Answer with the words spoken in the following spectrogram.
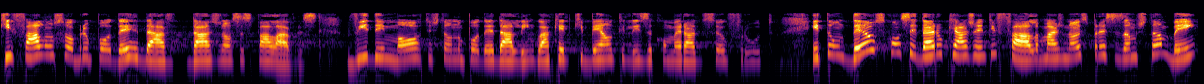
que falam sobre o poder da, das nossas palavras. Vida e morte estão no poder da língua, aquele que bem a utiliza comerá do seu fruto. Então Deus considera o que a gente fala, mas nós precisamos também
